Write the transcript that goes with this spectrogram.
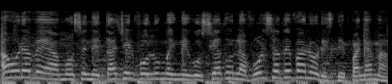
Ahora veamos en detalle el volumen negociado en la Bolsa de Valores de Panamá.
